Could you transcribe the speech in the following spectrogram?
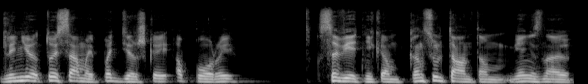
для нее той самой поддержкой, опорой, советником, консультантом, я не знаю,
